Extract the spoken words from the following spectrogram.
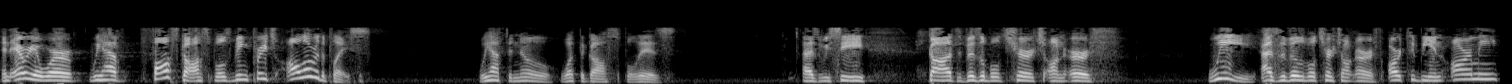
an area where we have false gospels being preached all over the place, we have to know what the gospel is. As we see God's visible church on earth, we, as the visible church on earth, are to be an army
